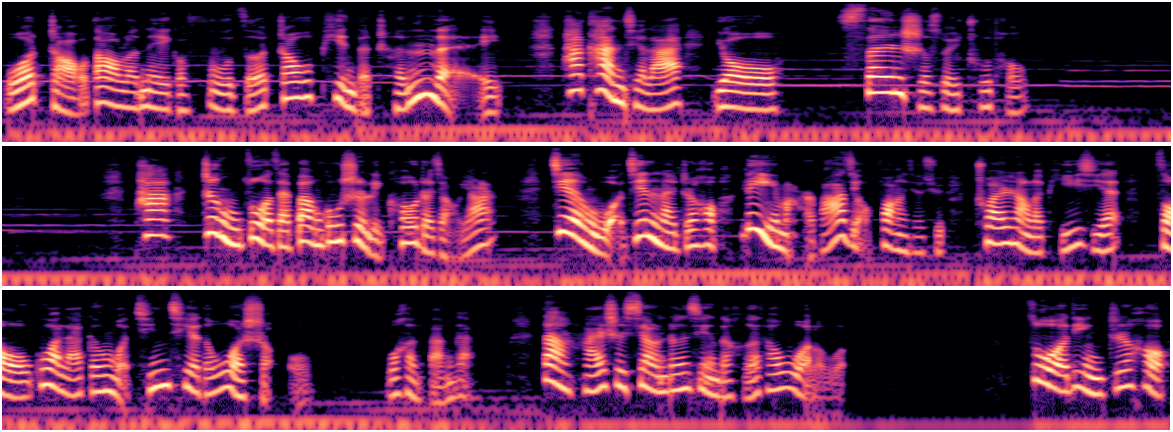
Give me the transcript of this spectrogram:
我找到了那个负责招聘的陈伟，他看起来有三十岁出头。他正坐在办公室里抠着脚丫，见我进来之后，立马把脚放下去，穿上了皮鞋，走过来跟我亲切的握手。我很反感，但还是象征性的和他握了握。坐定之后，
